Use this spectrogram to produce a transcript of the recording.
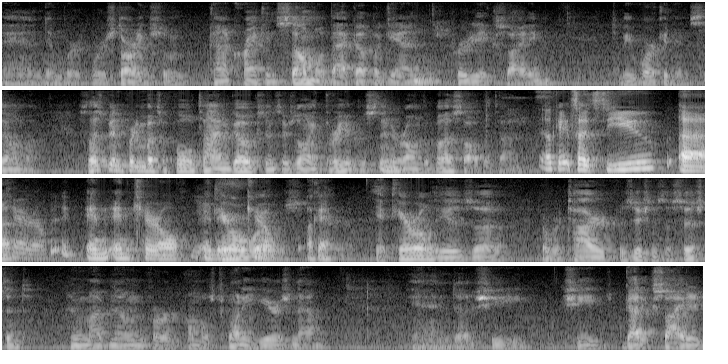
And then we're, we're starting some kind of cranking Selma back up again. Mm-hmm. Pretty exciting to be working in Selma. So that's been pretty much a full time go since there's only three of us that mm. are on the bus all the time. Okay, so it's you, uh, Carol, and and Carol, yeah. and Carol, Carol Rose. Okay, yeah, Carol is uh, a retired physician's assistant whom I've known for almost 20 years now, and uh, she she got excited,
